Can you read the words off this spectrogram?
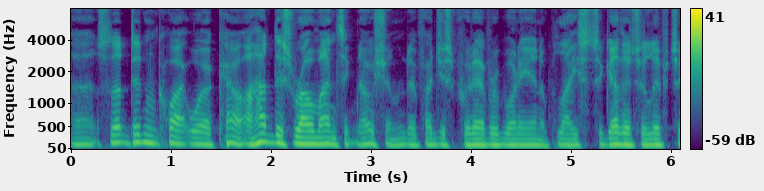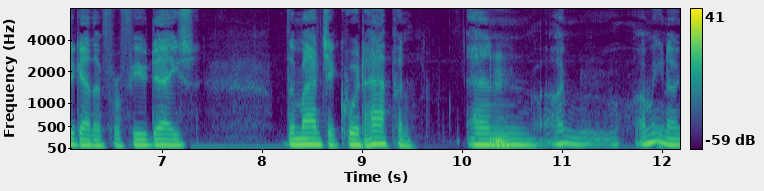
Uh, so that didn't quite work out. I had this romantic notion that if I just put everybody in a place together to live together for a few days, the magic would happen. And I'm, I mean, I,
